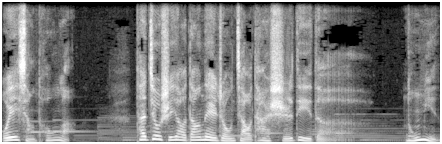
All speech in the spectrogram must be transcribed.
我也想通了。他就是要当那种脚踏实地的农民，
